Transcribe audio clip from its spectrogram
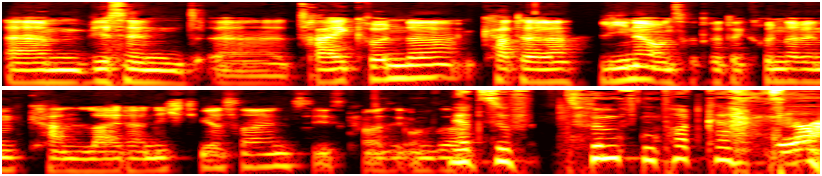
Ähm, wir sind äh, drei Gründer. Katalina, unsere dritte Gründerin, kann leider nicht hier sein. Sie ist quasi unser. Ja, zu fünften Podcast. Ja.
